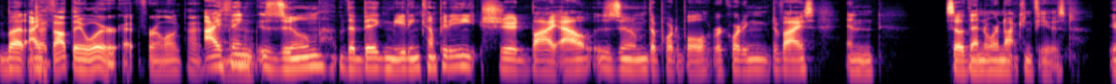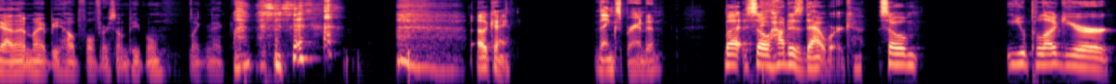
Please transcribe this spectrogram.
but I, I thought they were at, for a long time. I think. Zoom, the big meeting company, should buy out Zoom, the portable recording device, and so then we're not confused. Yeah, that might be helpful for some people. like Nick. okay. Thanks, Brandon. But so how does that work? So you plug your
